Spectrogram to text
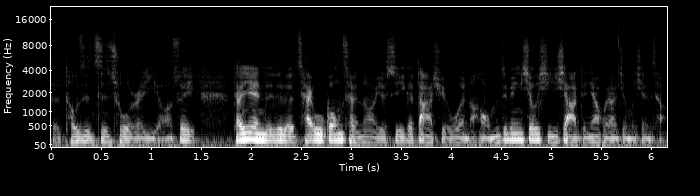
呃投资支出而已啊，所以台积电的这个财务工程呢，也是一个大学问了哈。我们这边休息一下，等一下回到节目现场。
